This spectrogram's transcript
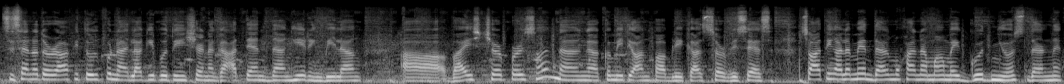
si Senator Raffy Tulfo na lagi po din siya nag attend ng hearing bilang ah, Vice Chairperson ng ah, Committee on Public Services. So ating alamin dahil mukha namang may good news dahil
